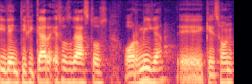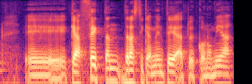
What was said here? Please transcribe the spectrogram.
identificar esos gastos hormiga eh, que son que afectan drásticamente a tu economía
